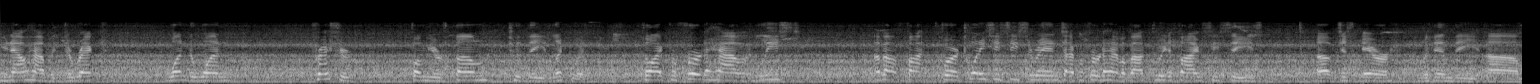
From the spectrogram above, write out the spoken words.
you now have a direct one-to-one pressure from your thumb to the liquid. So I prefer to have at least about five, for a 20 cc syringe, I prefer to have about three to five cc's of just air within the um,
